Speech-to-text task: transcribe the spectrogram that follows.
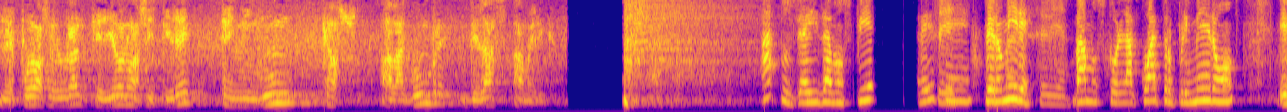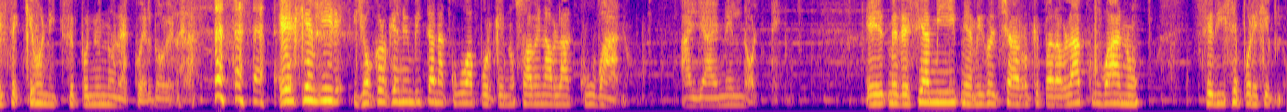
les puedo asegurar que yo no asistiré en ningún caso a la cumbre de las Américas. Ah, pues de ahí damos pie. Parece. Sí, Pero mire, parece vamos con la 4 primero. Este, qué bonito se pone uno de acuerdo, ¿verdad? es que mire, yo creo que no invitan a Cuba porque no saben hablar cubano allá en el norte. Eh, me decía a mí, mi amigo el charro, que para hablar cubano se dice, por ejemplo,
